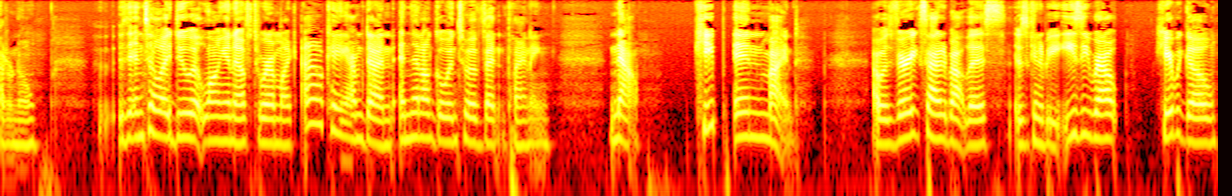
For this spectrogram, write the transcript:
I don't know, until I do it long enough to where I'm like, oh, okay, I'm done, and then I'll go into event planning. Now, keep in mind, I was very excited about this. It was going to be an easy route. Here we go.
